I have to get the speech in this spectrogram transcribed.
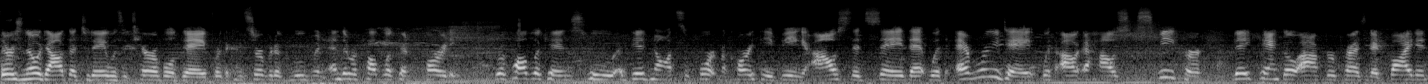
There's no doubt that today was a terrible day for the conservative movement and the Republican Party. Republicans who did not support McCarthy being ousted say that with every day without a House Speaker, they can't go after President Biden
